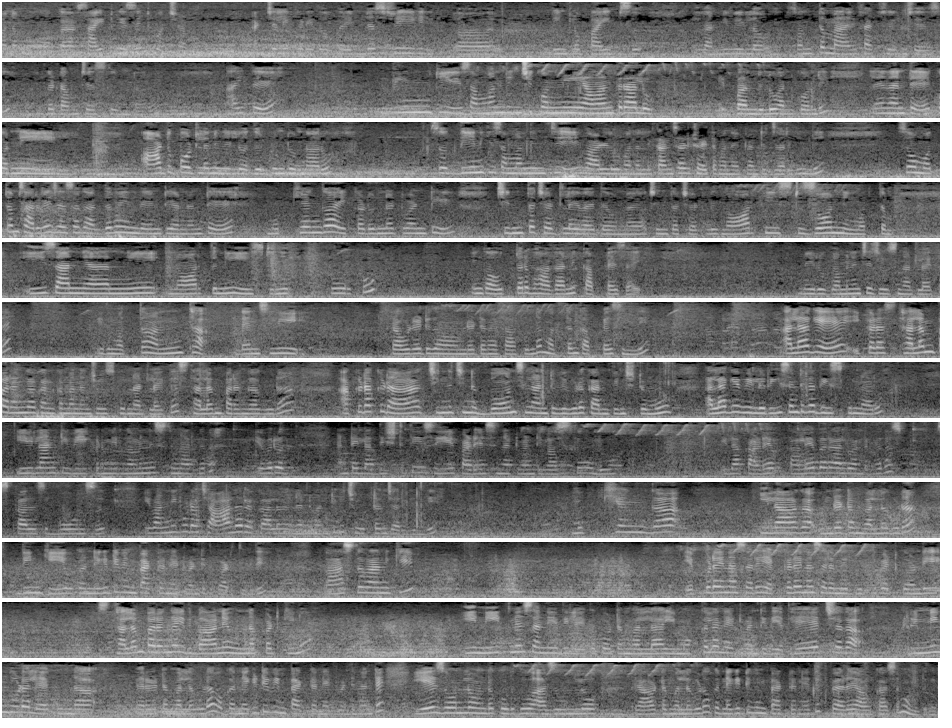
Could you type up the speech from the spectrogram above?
మనము ఒక సైట్ విజిట్కి వచ్చాము. యాక్చువల్లీ ఇక్కడ ఇది ఒక ఇండస్ట్రీ దీంట్లో పైప్స్ ఇవన్నీ వీళ్ళు సొంత మ్యానుఫ్యాక్చరింగ్ చేసి ఇక్కడ డంప్ చేస్తూ ఉంటారు. అయితే దీనికి సంబంధించి కొన్ని అవాంతరాలు ఇబ్బందులు అనుకోండి. లేదంటే కొన్ని ఆటుపోట్లని వీళ్ళు ఎదుర్కొంటున్నారు. సో దీనికి సంబంధించి వాళ్ళు మనల్ని కన్సల్ట్ చేయటం అనేటువంటిది జరిగింది. సో మొత్తం సర్వే చేశాక అర్థమైంది ఏంటి అని అంటే ముఖ్యంగా ఇక్కడ ఉన్నటువంటి చింత చెట్లు ఏవైతే ఉన్నాయో చింత చెట్లు నార్త్ ఈస్ట్ జోన్ని మొత్తం ఈశాన్యాన్ని నార్త్ని ఈస్ట్ని తూర్పు ఇంకా ఉత్తర భాగాన్ని కప్పేశాయి. మీరు గమనించి చూసినట్లయితే ఇది మొత్తం అంతా డెన్స్లీ క్రౌడెడ్గా ఉండటమే కాకుండా మొత్తం కప్పేసింది. అలాగే ఇక్కడ స్థలం పరంగా కనుక మనం చూసుకున్నట్లయితే స్థలం పరంగా కూడా అక్కడక్కడ చిన్న చిన్న బోన్స్ లాంటివి కూడా కనిపించటము. అలాగే వీళ్ళు రీసెంట్గా తీసుకున్నారు. ఇలాంటివి ఇక్కడ మీరు గమనిస్తున్నారు కదా? ఎవరో? అంటే ఇలా దిష్టి తీసి పడేసినటువంటి వస్తువులు ఇలా కడే కలేబరాలు అంటారు కదా? స్కల్స్ బోన్స్ ఇవన్నీ కూడా చాలా రకాలైనటువంటివి చూడటం జరిగింది. ముఖ్యంగా ఇలాగా ఉండటం వల్ల కూడా దీనికి ఒక నెగిటివ్ ఇంపాక్ట్ అనేటువంటిది పడుతుంది. వాస్తవానికి ఎప్పుడైనా సరే ఎక్కడైనా సరే మీరు గుర్తుపెట్టుకోండి స్థలం పరంగా ఇది బాగానే ఉన్నప్పటికీ ఈ నీట్నెస్ అనేది లేకపోవటం వల్ల ఈ మొక్కలు అనేటువంటిది యథేచ్ఛగా ట్రిమ్మింగ్ కూడా లేకుండా పెరగటం వల్ల కూడా ఒక నెగిటివ్ ఇంపాక్ట్ అనేటువంటిది. అంటే ఏ జోన్లో ఉండకూడదు ఆ జోన్లో రావటం వల్ల కూడా ఒక నెగిటివ్ ఇంపాక్ట్ అనేది పడే అవకాశం ఉంటుంది.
